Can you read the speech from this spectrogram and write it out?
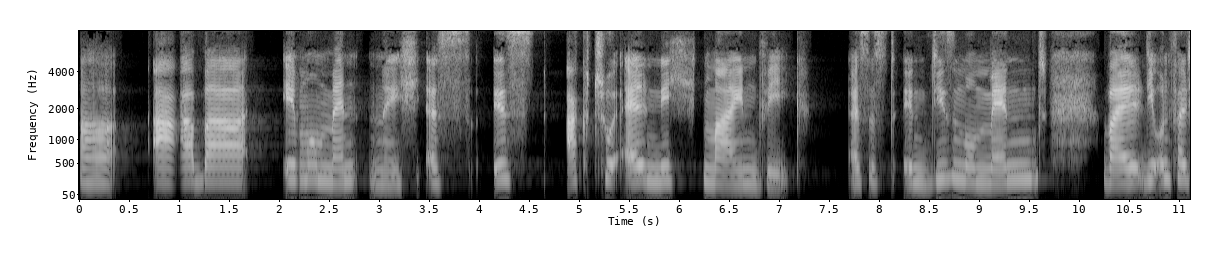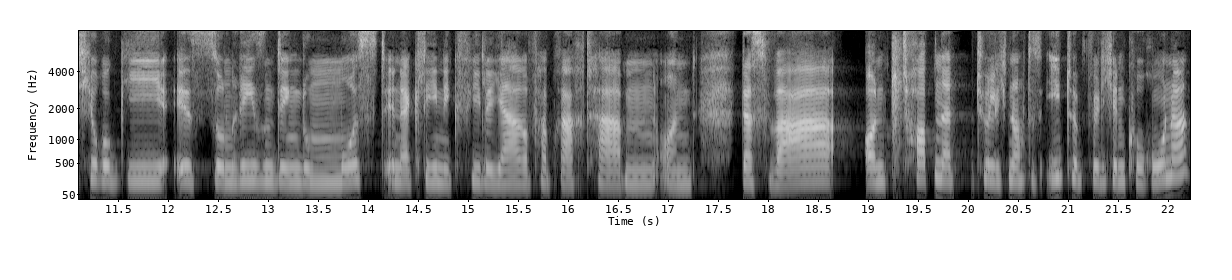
Äh, aber im Moment nicht. Es ist aktuell nicht mein Weg. Es ist in diesem Moment, weil die Unfallchirurgie ist so ein Riesending. Du musst in der Klinik viele Jahre verbracht haben. Und das war on top natürlich noch das i-Tüpfelchen Corona.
